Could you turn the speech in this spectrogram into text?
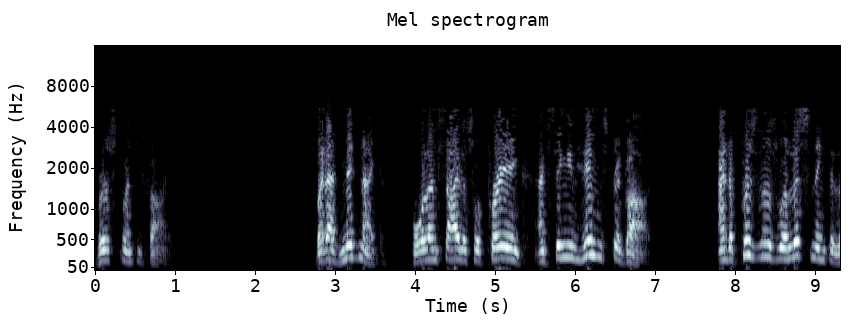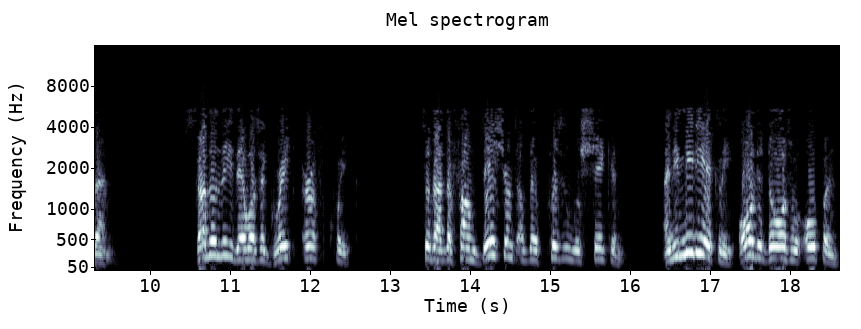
Verse 25. But at midnight, Paul and Silas were praying and singing hymns to God, and the prisoners were listening to them. Suddenly there was a great earthquake, so that the foundations of the prison were shaken, and immediately all the doors were opened,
